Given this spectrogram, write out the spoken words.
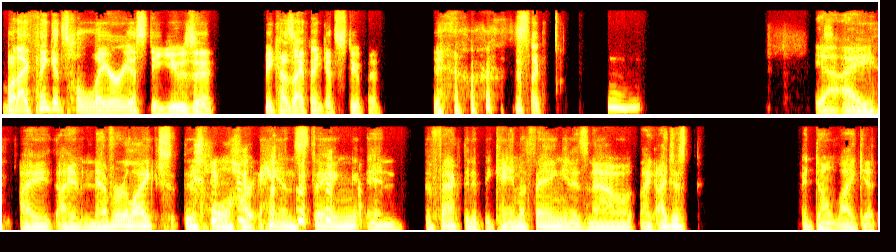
but I think it's hilarious to use it because I think it's stupid. it's like, Yeah, I I I have never liked this whole heart hands thing and the fact that it became a thing and is now like I just I don't like it.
